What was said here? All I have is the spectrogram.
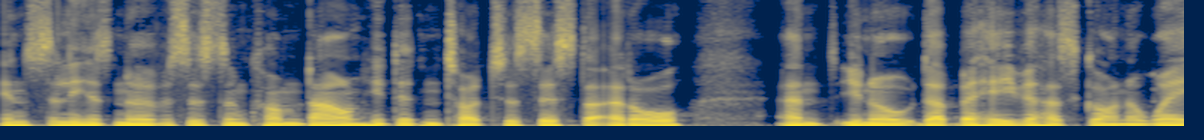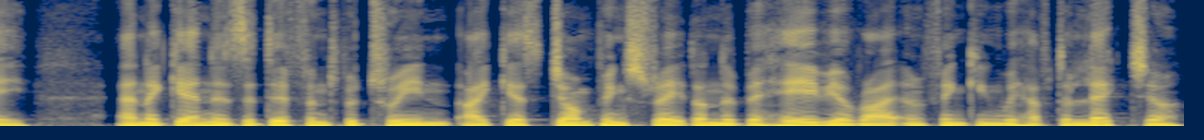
Instantly his nervous system calmed down. He didn't touch his sister at all. And, you know, that behavior has gone away. And again, it's a difference between, I guess, jumping straight on the behavior, right, and thinking we have to lecture.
